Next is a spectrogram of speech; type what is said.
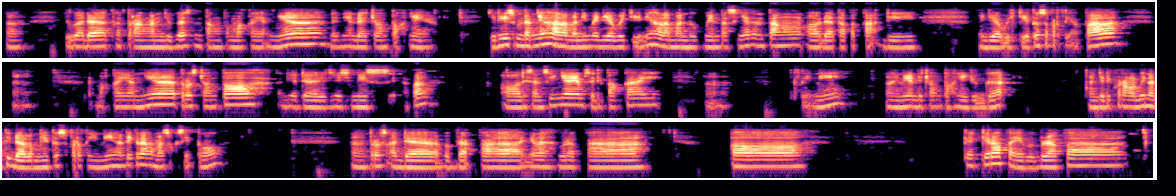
Nah, juga ada keterangan juga tentang pemakaiannya dan ini ada contohnya ya. Jadi sebenarnya halaman di MediaWiki ini halaman dokumentasinya tentang uh, data peta di MediaWiki itu seperti apa. Nah, pemakaiannya, terus contoh, tadi ada jenis-jenis apa uh, lisensinya yang bisa dipakai. Nah, seperti ini. Nah, ini ada contohnya juga. Nah, jadi kurang lebih nanti dalamnya itu seperti ini. Nanti kita akan masuk ke situ. Nah, terus ada beberapa inilah beberapa uh, kira-kira apa ya beberapa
